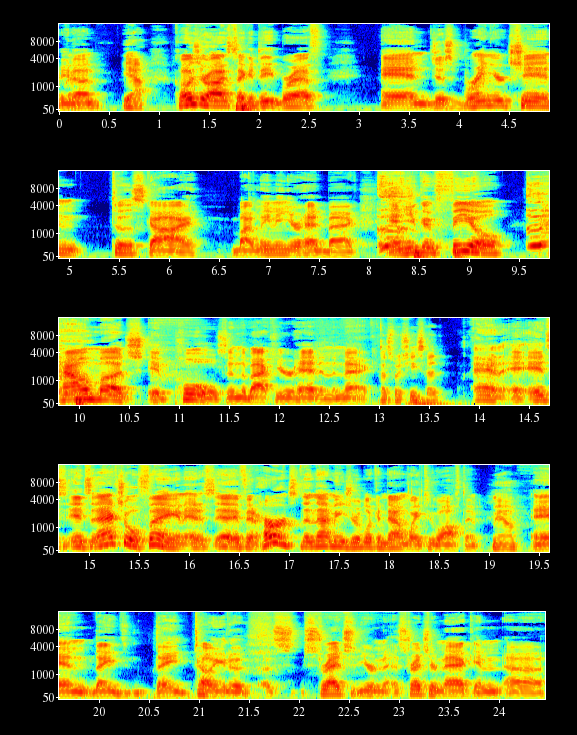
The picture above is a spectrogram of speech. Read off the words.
are you Okay. done? Yeah. Close your eyes, take a deep breath, and just bring your chin to the sky by leaning your head back. And you can feel how much it pulls in the back of your head and the neck. That's what she said. And it's it's an actual thing, and it's if it hurts, then that means you're looking down way too often. Yeah. And they they tell you to uh, stretch your stretch your neck and uh,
